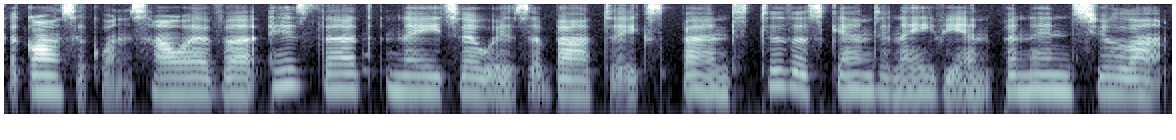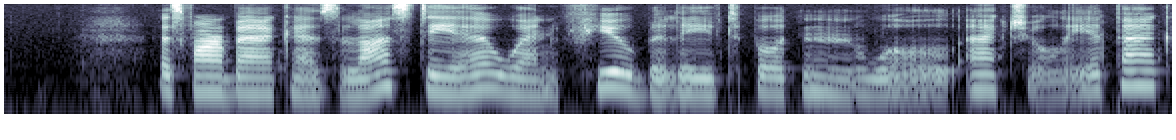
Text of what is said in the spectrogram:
The consequence, however, is that NATO is about to expand to the Scandinavian peninsula. As far back as last year, when few believed Putin will actually attack,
